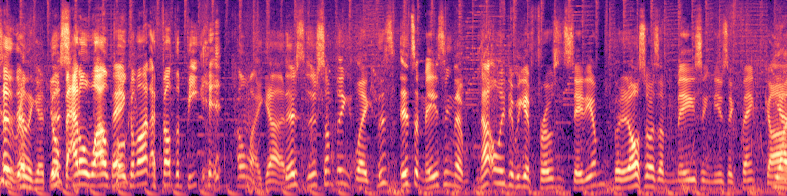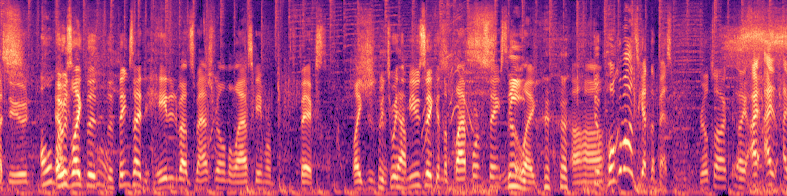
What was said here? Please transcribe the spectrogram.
This is really good. Yo, This- Battle Wild thank- Pokemon. I felt the beat hit. Oh my god. There's there's something like this. It's amazing that not only did we get Frozen Stadium, but it also has amazing music. Thank God, Yes. dude. Oh my it was God. like the the things I'd hated about Smashville in the last game were fixed. Like just between Yeah. the music and the platform thing, still like. Uh-huh. Dude, Pokemon's got the best music. Real talk. Like I, I, I,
